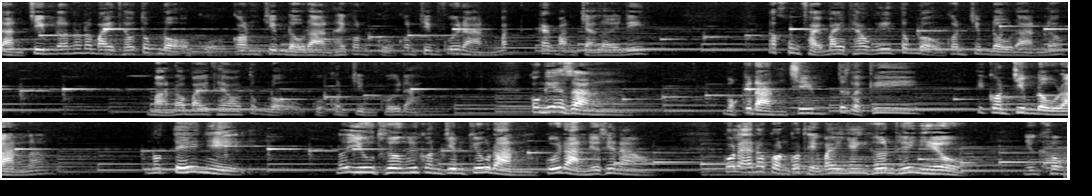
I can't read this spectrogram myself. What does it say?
đàn chim đó, nó bay theo tốc độ của con chim đầu đàn hay con, của con chim cuối đàn? Bắt các bạn trả lời đi. Nó không phải bay theo cái tốc độ của con chim đầu đàn đâu, mà nó bay theo tốc độ của con chim cuối đàn. Có nghĩa rằng một cái đàn chim, tức là cái cái con chim đầu đàn đó nó tế nhị, nó yêu thương cái con chim kiếu đàn, cuối đàn như thế nào? Có lẽ nó còn có thể bay nhanh hơn thế nhiều, nhưng không,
